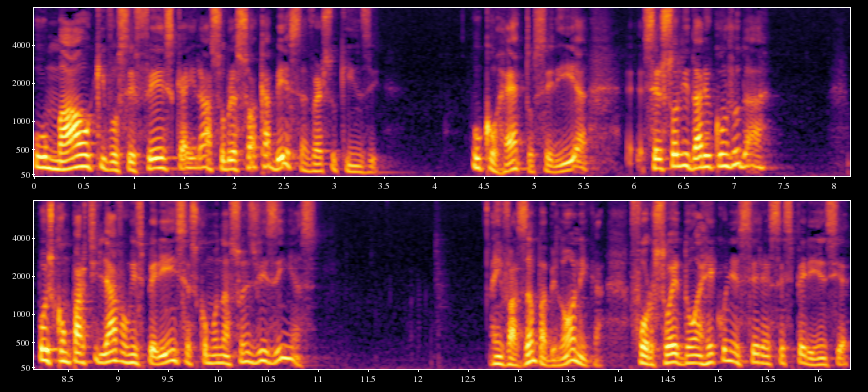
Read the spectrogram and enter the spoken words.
O mal que você fez cairá sobre a sua cabeça. Verso 15. O correto seria eh, ser solidário com Judá, pois compartilhavam experiências como nações vizinhas. A invasão babilônica forçou Edom a reconhecer essa experiência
